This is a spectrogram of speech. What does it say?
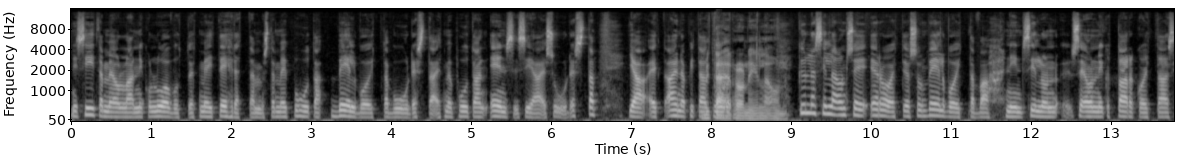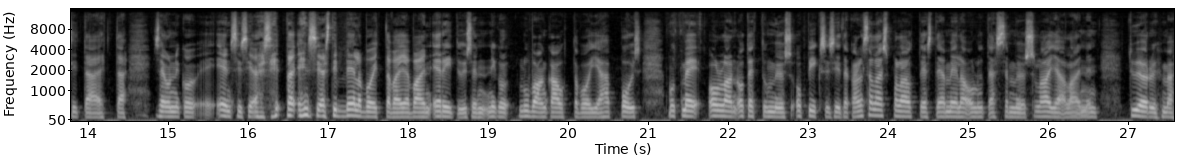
niin siitä me ollaan niin luovuttu, että me ei tehdä tämmöistä, me ei puhuta velvoittavuudesta, että me puhutaan ensisijaisuudesta. Ja että aina pitää Mitä tuoda... ero niillä on? Kyllä sillä on se ero, että jos on velvoittava, niin silloin se on niin tarkoittaa sitä, että se on niin ensisijaisesti, tai ensisijaisesti velvoittava ja vain erityisen niin luvan kautta voi jäädä pois. Mutta me ollaan otettu myös opiksi siitä kansalaispalautteesta ja meillä on ollut tässä myös laaja-alainen työryhmä,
